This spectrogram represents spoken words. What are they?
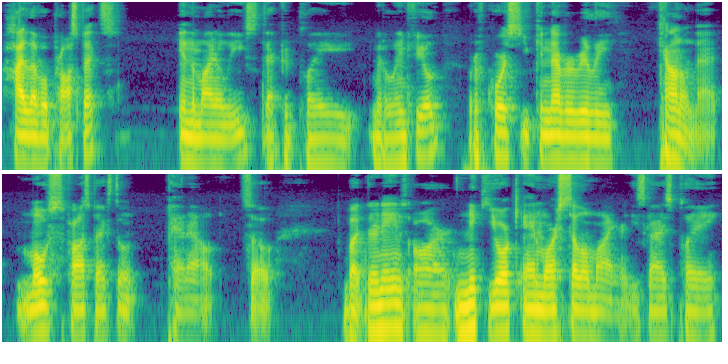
high level prospects in the minor leagues that could play middle infield. But of course, you can never really count on that. Most prospects don't pan out. So, but their names are Nick Yorke and Marcelo Meyer. These guys play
